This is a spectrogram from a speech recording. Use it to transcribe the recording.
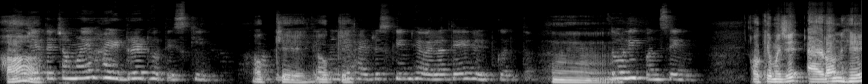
हा. म्हणजे त्याच्यामुळे हायड्रेट होते स्किन ओके म्हणजे ओके. हायड्रेट स्किन ठेवायला ते हेल्प करतं. दोन्ही पण सेम ओके म्हणजे ऍड ऑन हे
